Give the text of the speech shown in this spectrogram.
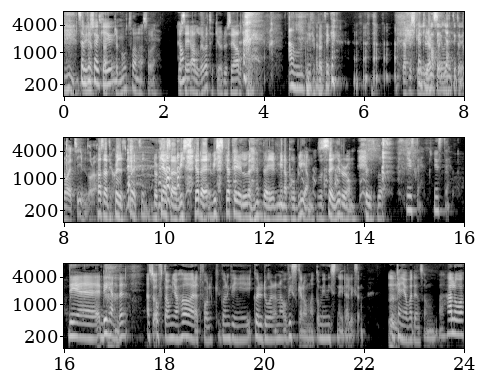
Mm, Sen det är försöker helt tvärt emot varandra så. Jag Ja. säger aldrig vad jag tycker och du säger alltid. aldrig vad jag tycker. Därför skulle det du passa jättebra i ett team då. då. Passar ett skitbra i team. Då kan jag så här viska, det, viska till dig mina problem och så säger du dem skitbra. Just det, just det. Det, det händer. alltså ofta om jag hör att folk går omkring i korridorerna och viskar om att de är missnöjda liksom. Då Mm. kan jag vara den som, bara, hallå,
